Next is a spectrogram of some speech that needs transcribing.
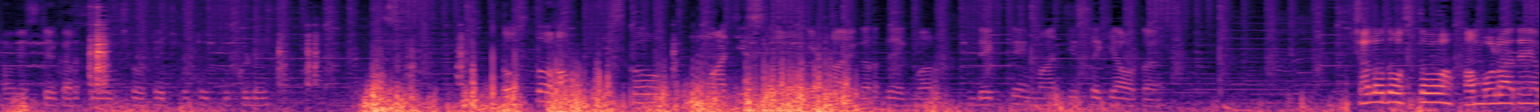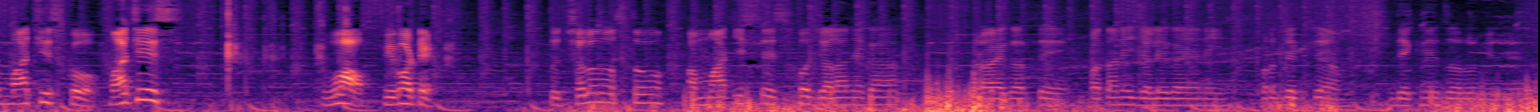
हम इसके करते हैं छोटे छोटे टुकड़े। दोस्तों हम इसको माचिस से लगाकर ट्राई करते एक बार। देखते हैं माचिस से क्या होता है। चलो दोस्तों, हम बुलाते हैं माचिस को। माचिस! वाह वी गॉट इट तो चलो दोस्तों, हम माचिस से इसको जलाने का ट्राई करते हैं। पता नहीं जलेगा या नहीं, पर देखते हैं हम। देखने ज़रूर मिल जाएगा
